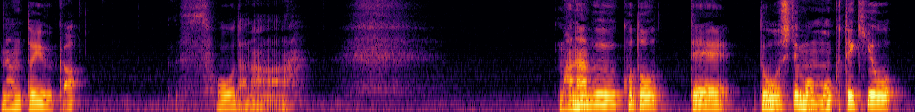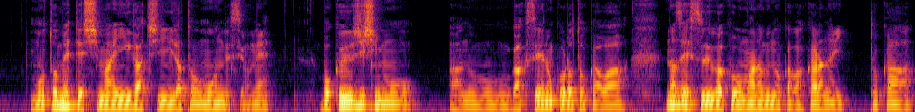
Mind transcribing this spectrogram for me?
なんというか、そうだな。学ぶことってどうしても目的を求めてしまいがちだと思うんですよね。僕自身もあの学生の頃とかはなぜ数学を学ぶのかわからないとか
